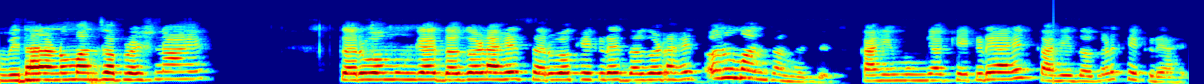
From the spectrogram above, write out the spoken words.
विधान अनुमानचा प्रश्न आहे. सर्व मुंग्या दगड आहेत सर्व खेकडे दगड आहेत अनुमान सांगितले. काही मुंग्या खेकडे आहेत काही दगड खेकडे आहेत.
